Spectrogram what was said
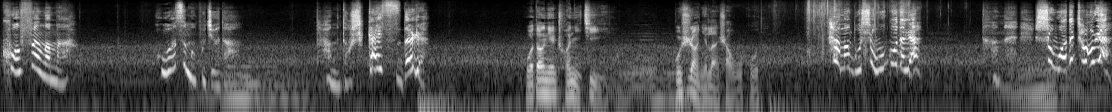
过分了吗？我怎么不觉得？他们都是该死的人。我当年传你技艺。不是让你滥杀无辜的。他们不是无辜的人，他们是我的仇人。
